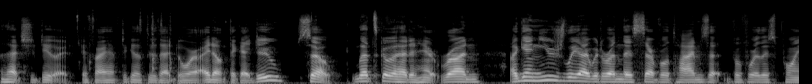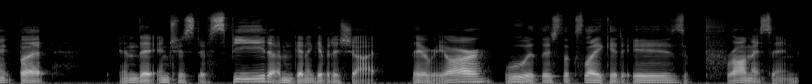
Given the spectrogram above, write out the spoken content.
that should do it. If I have to go through that door, I don't think I do. So let's go ahead and hit run. Again, usually I would run this several times before this point, but in the interest of speed, I'm going to give it a shot. There we are. Ooh, this looks like it is promising.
